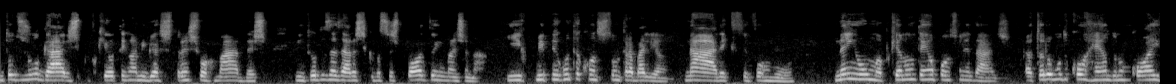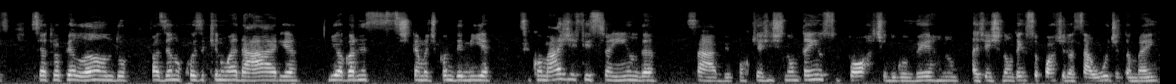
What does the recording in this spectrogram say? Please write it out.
em todos os lugares, porque eu tenho amigas transformadas em todas as áreas que vocês podem imaginar. E me pergunta quantos estão trabalhando na área que se formou. Nenhuma, porque não tem oportunidade. Tá todo mundo correndo, não corre, se atropelando, fazendo coisa que não é da área. E agora nesse sistema de pandemia ficou mais difícil ainda, sabe? Porque a gente não tem o suporte do governo, a gente não tem o suporte da saúde também.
